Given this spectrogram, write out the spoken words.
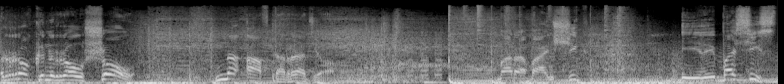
рок-н-ролл-шоу» на Авторадио. Барабанщик или басист?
